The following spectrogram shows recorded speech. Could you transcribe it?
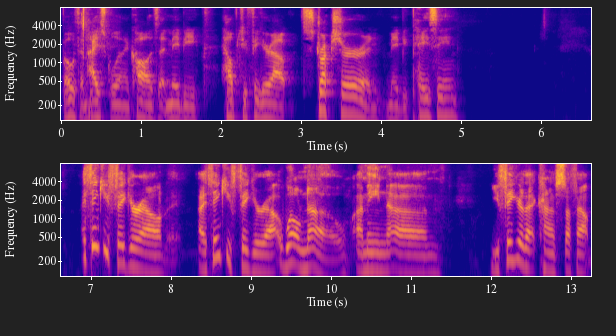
both in high school and in college, that maybe helped you figure out structure and maybe pacing. I think you figure out I think you figure out, well, no, I mean, um, you figure that kind of stuff out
